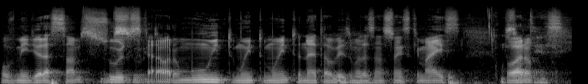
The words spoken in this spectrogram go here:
Movimento de oração absurdo. absurdo. Os caras oram muito, muito, muito, né? Talvez uma das nações que mais Com oram. Certeza.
